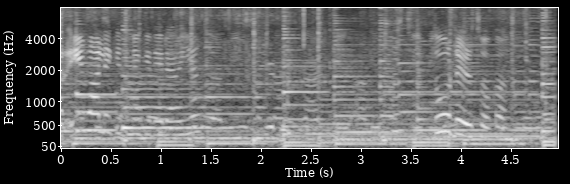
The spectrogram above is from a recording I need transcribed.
और ये वाले कितने के दे रहे हैं भैया? दो डेढ़ सौ का। हैं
